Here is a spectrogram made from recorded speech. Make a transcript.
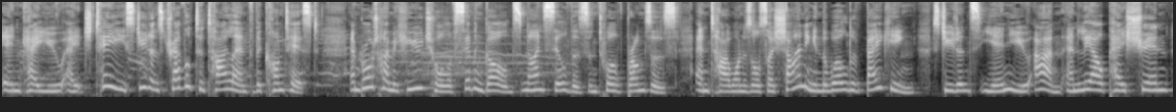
NKUHT students travelled to Thailand for the contest and brought home a huge haul of seven golds, nine silvers, and 12 bronzes. And Taiwan is also shining in the world of baking. Students Yen Yu An and Liao Pei Xuan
